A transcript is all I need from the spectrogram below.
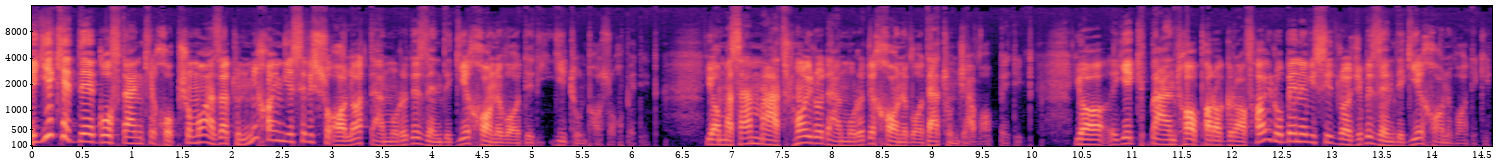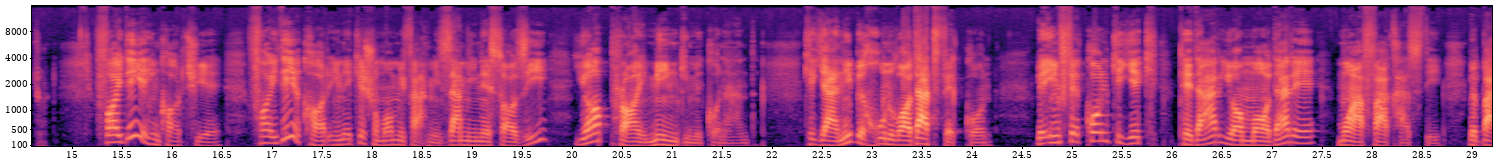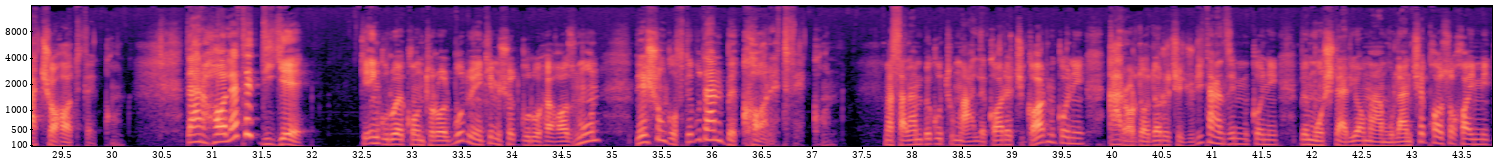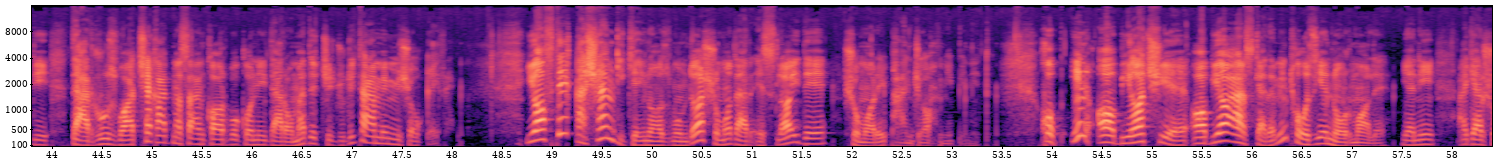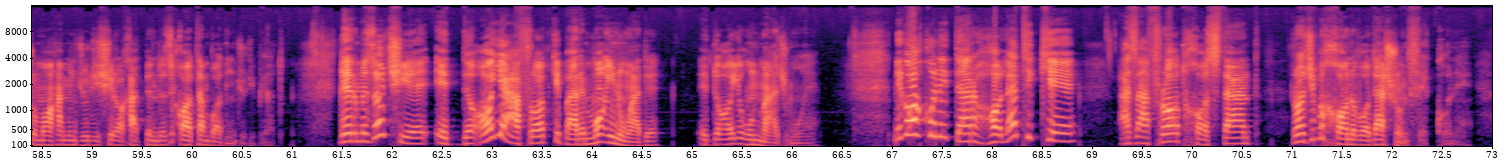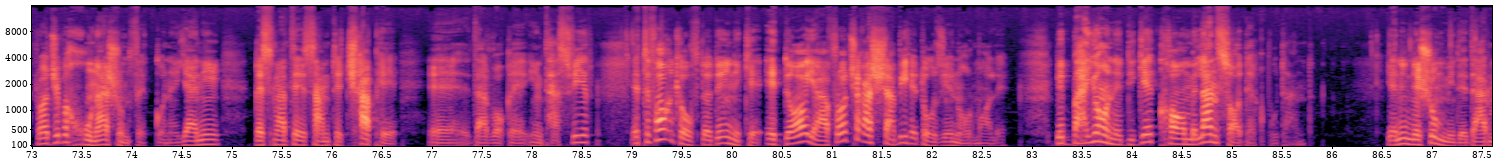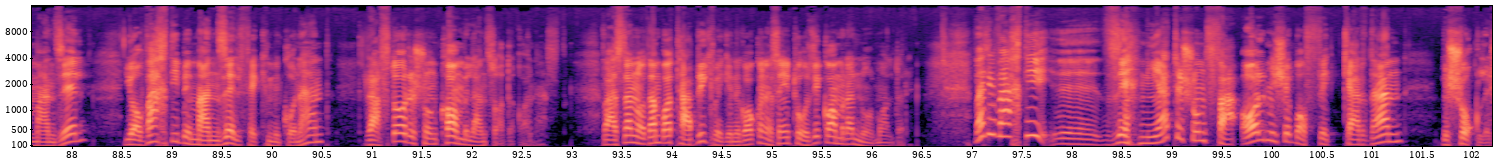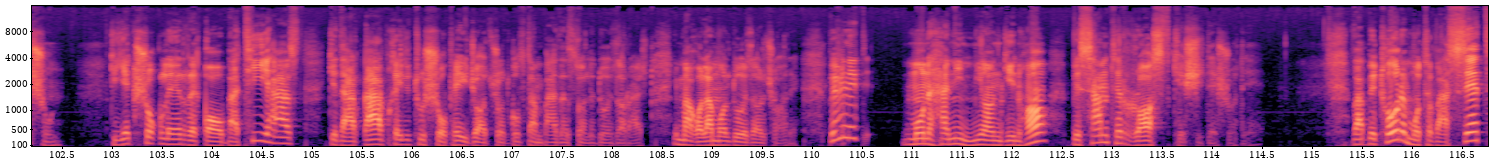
به یک عده گفتن که خب شما ازتون می‌خوایم یه سری سوالات در مورد زندگی خانوادگیتون پاسخ بدید. یا مثلا متنهایی رو در مورد خانوادهتون جواب بدید. یا یک بندها پاراگراف هایی رو بنویسید راجع به زندگی خانوادگیتون. فایده این کار چیه؟ فایده کار اینه که شما می‌فهمی زمینه سازی یا پرایمینگ می‌کنند. که یعنی به خانوادت فکر کن. به این فکر کن که یک پدر یا مادر موفق هستی. به بچه هات فکر کن. در حالت دیگه که این گروه کنترل بود و اینکه می‌شد گروه آزمون بهشون گفته بودن به کارت فکر کن. مثلا بگو تو محل کار چی کار می‌کنی قراردادا رو چجوری تنظیم می‌کنی به مشتریا معمولا چه پاسخهایی میدی در روز باید چقدر مثلا کار بکنی درآمد چجوری تعمین میشه و غیره. یافته قشنگی که این آزمون داشت شما در اسلاید شماره 50 می‌بینید. خب این آبیا چیه؟ آبیا عرض کردم این توضیح نرماله. یعنی اگر شما همین جوری شیرا خط بندازی قاطعا باید اینجوری بیاد. قرمزا چیه؟ ادعای افراد که برای ما این اومده. ادعای اون مجموعه. نگاه کنید در حالتی که از افراد خواستند راجب خانوادهشون فکر کنه راجب خونهشون فکر کنه. یعنی قسمت سمت چپ در واقع این تصویر. اتفاقی که افتاده اینه که ادعای افراد چقدر شبیه توضیح نرماله. به بیان دیگه کاملا صادق بودند. یعنی نشون میده در منزل یا وقتی به منزل فکر می‌کنند رفتارشون کاملا صادقانه است. و اصلا آدم باید تبریک بگه نگاه کن اصلا این توضیح کاملا نرمال داره. ولی وقتی ذهنیتشون فعال میشه با فکر کردن به شغلشون که یک شغل رقابتی هست که در غرب خیلی تو شبهه ایجاد شد. گفتم بعد از سال 2008 این مقاله مال 2004 ببینید منحنی میانگین ها به سمت راست کشیده شده و به طور متوسط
